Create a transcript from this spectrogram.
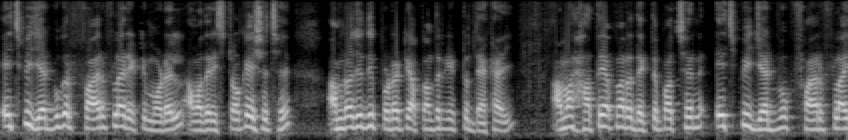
এইচপি জেটবুকের ফায়ারফ্লাইয়ের একটি মডেল আমাদের স্টকে এসেছে। আমরা যদি প্রোডাক্টটি আপনাদেরকে একটু দেখাই, আমার হাতে আপনারা দেখতে পাচ্ছেন HP EliteBook Firefly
